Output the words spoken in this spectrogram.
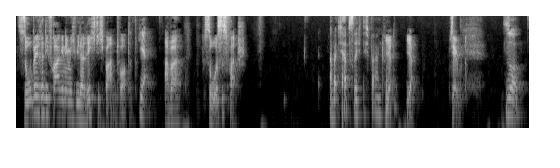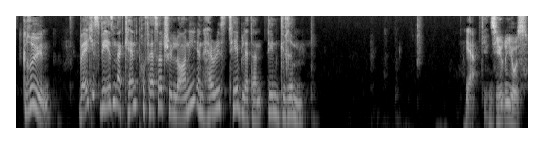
So wäre die Frage nämlich wieder richtig beantwortet. Ja, Aber so ist es falsch. aber ich habe es richtig Ja, beantwortet. ja. Sehr gut. So, grün. Welches Wesen erkennt Professor Trelawney in Harrys Teeblättern? Den Grimm. Ja, Den Sirius.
